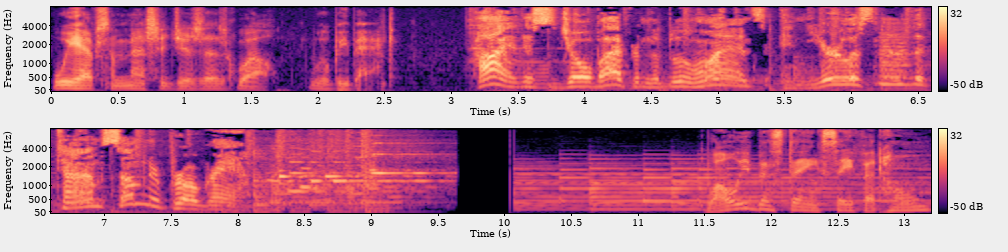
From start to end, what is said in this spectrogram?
we have some messages as well. We'll be back. Hi, this is Joe By from the Blue Hawaiians, and you're listening to the Tom Sumner Program. While we've been staying safe at home,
